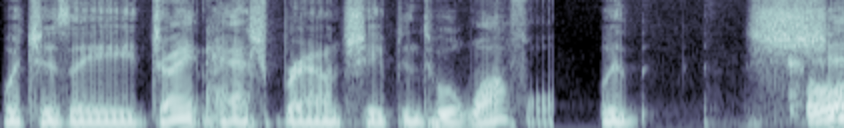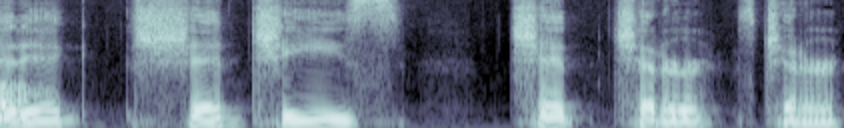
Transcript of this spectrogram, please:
which is a giant hash brown shaped into a waffle with shed egg, shed cheese, ched cheddar, cheddar,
